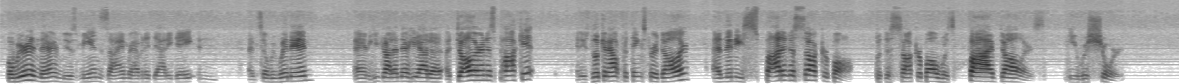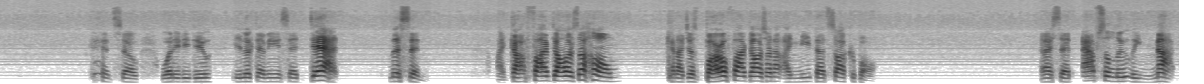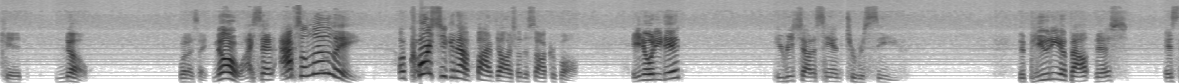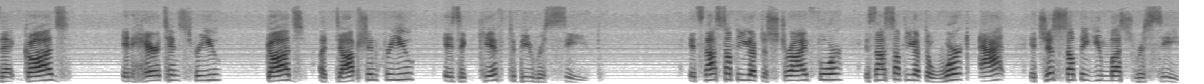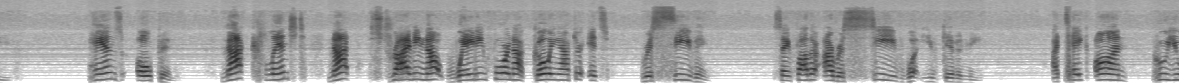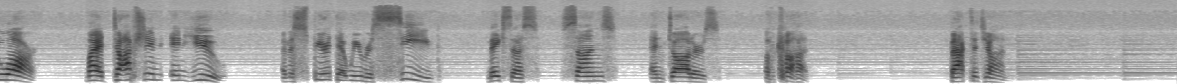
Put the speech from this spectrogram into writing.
But we were in there and it was me and Zion were having a daddy date and, and so we went in and he got in there. He had a, a dollar in his pocket and he's looking out for things for a dollar and then he spotted a soccer ball. But the soccer ball was five dollars. He was short. And so what did he do? He looked at me and said, Dad, listen, I got $5 at home. Can I just borrow $5 right now? I need that soccer ball. And I said, Absolutely not, kid. No. What did I say? No. I said, Absolutely. Of course you can have $5 for the soccer ball. And you know what he did? He reached out his hand to receive. The beauty about this is that God's inheritance for you God's adoption for you is a gift to be received. It's not something you have to strive for, it's not something you have to work at, it's just something you must receive. Hands open, not clenched, not striving, not waiting for, not going after. It's receiving. Saying, Father, I receive what you've given me. I take on who you are, my adoption in you. And the Spirit that we received makes us sons and daughters of God. Back to John.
